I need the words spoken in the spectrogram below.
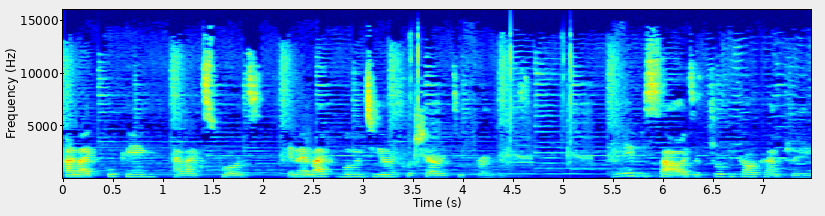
I like cooking, I like sports, and I like volunteer for charity projects. Guinea-Bissau is a tropical country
